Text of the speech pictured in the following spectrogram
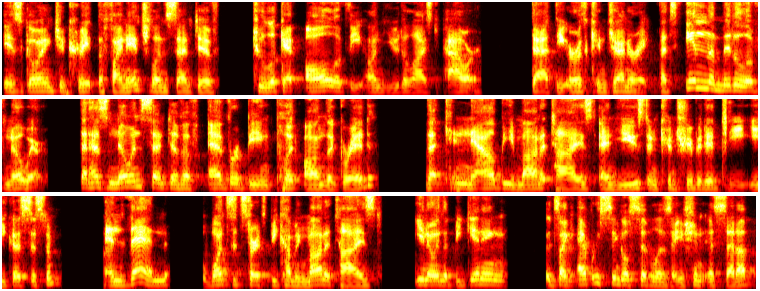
is going to create the financial incentive to look at all of the unutilized power that the earth can generate that's in the middle of nowhere, that has no incentive of ever being put on the grid, that can now be monetized and used and contributed to the ecosystem. And then once it starts becoming monetized, you know, in the beginning, it's like every single civilization is set up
